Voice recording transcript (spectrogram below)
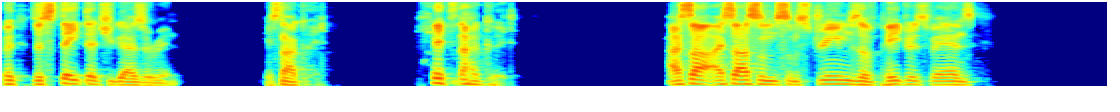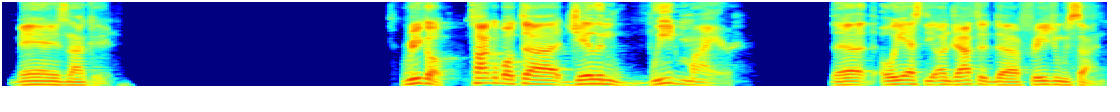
the state that you guys are in. It's not good. It's not good. I saw I saw some some streams of Patriots fans. Man, it's not good. Rico, talk about uh, Jalen Wydermyer. The oh yes, the undrafted uh, free agent we signed.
